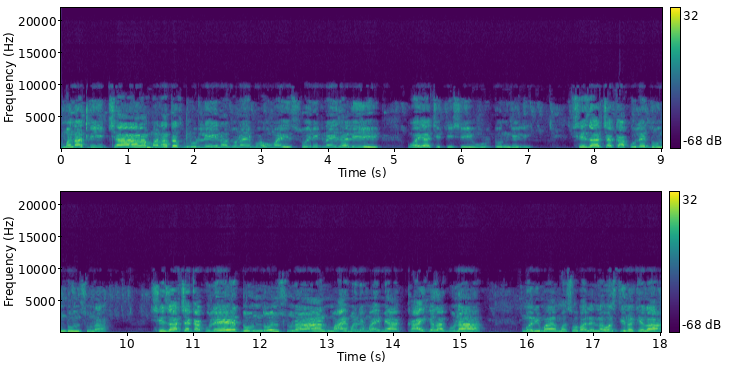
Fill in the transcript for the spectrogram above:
मनातली इच्छा मनातच मुरली आणि अजूनही भाऊमाई सोयरीक नाही झाली. वयाची तिशी उलटून गेली. शेजारच्या काकुले दोन दोन सुना. शेजारच्या काकुले दोन दोन सुना माय म्हणे माय म्या काय केला गुन्हा? मरी माय म्हसोबाले नवस्तीनं केला.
